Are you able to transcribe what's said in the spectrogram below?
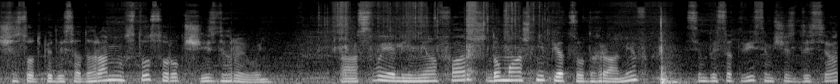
650 грамів 146 гривень. А, своя лінія фарш домашній 500 грамів 78,60.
